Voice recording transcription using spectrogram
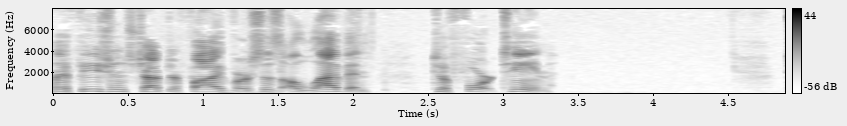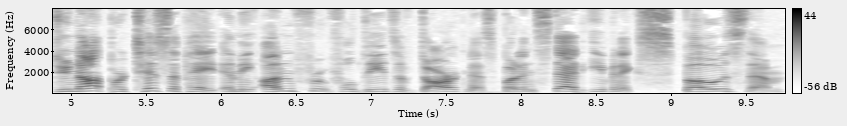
Ephesians chapter 5, verses 11 to 14. Do not participate in the unfruitful deeds of darkness, but instead even expose them.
